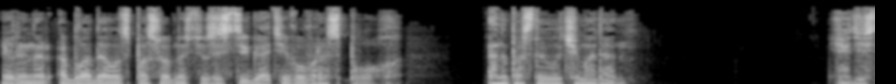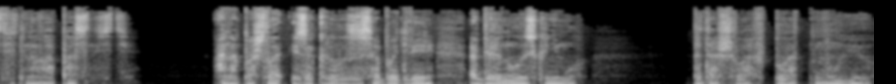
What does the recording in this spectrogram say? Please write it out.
Эленор обладала способностью застигать его врасплох. Она поставила чемодан. «Я действительно в опасности». Она пошла и закрыла за собой дверь, обернулась к нему, подошла вплотную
